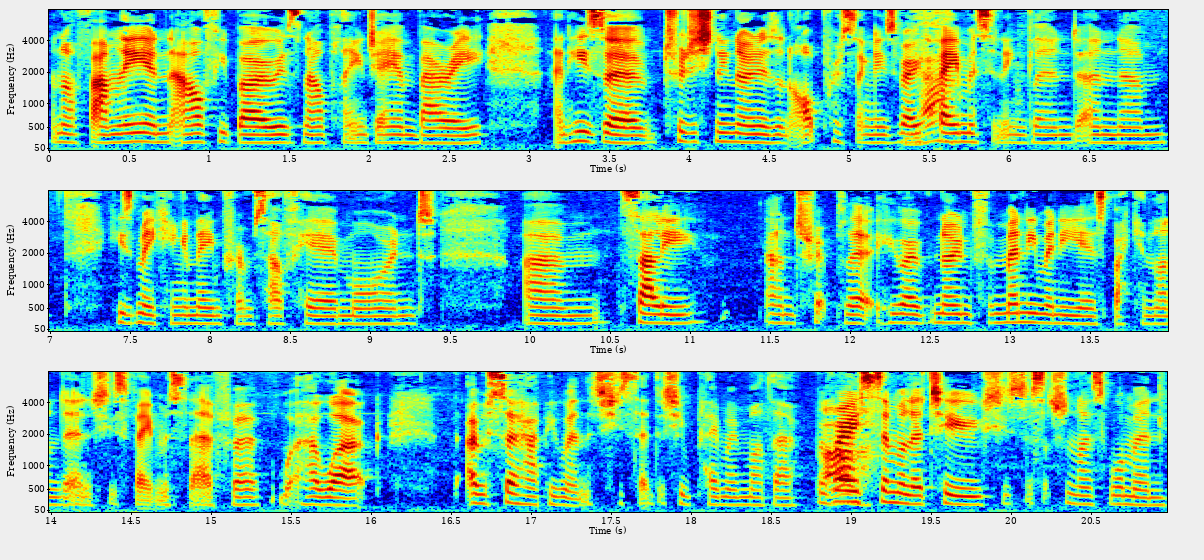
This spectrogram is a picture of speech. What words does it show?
and our family. And Alfie Boe is now playing J.M. Barrie, and he's a traditionally known as an opera singer. He's very Yeah. famous in England, and um, he's making a name for himself here more. And um, Sally Ann Triplett, who I've known for many, many years back in London, she's famous there for her work. I was so happy when she said that she'd play my mother. We're very similar too. She's just such a nice woman.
